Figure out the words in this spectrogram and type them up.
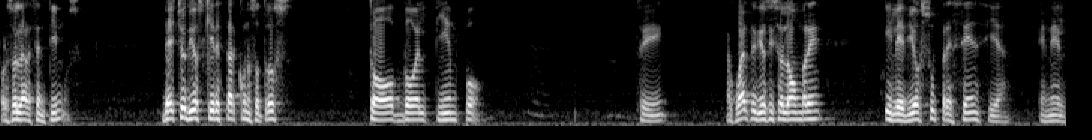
Por eso la resentimos. De hecho, Dios quiere estar con nosotros todo el tiempo. Sí. Acuérdate, Dios hizo el hombre y le dio su presencia en él.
